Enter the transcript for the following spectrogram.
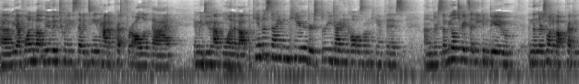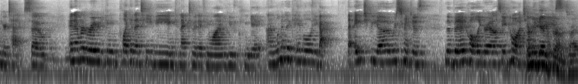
Uh, we have one about moving 2017, how to prep for all of that. And we do have one about the campus dining here. There's three dining halls on campus. Um, there's some meal traits that you can do. And then there's one about prepping your tech. So in every room, you can plug in a TV and connect to it if you want. You can get unlimited cable. You got the HBOs, which is the big holy grail, so you can watch I mean, Game of. Thrones, right?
